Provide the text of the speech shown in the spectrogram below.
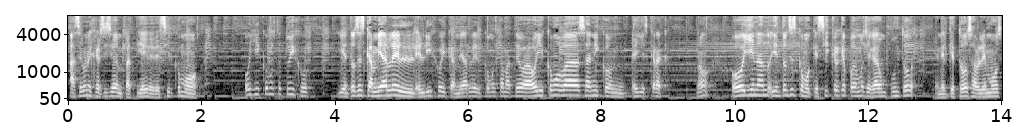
hacer un ejercicio de empatía y de decir como, oye, ¿cómo está tu hijo? Y entonces cambiarle el, el hijo y cambiarle el cómo está Mateo a, oye, ¿cómo va Sani con ella es crack? ¿No? Oye, Nando. Y entonces como que sí creo que podemos llegar a un punto en el que todos hablemos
